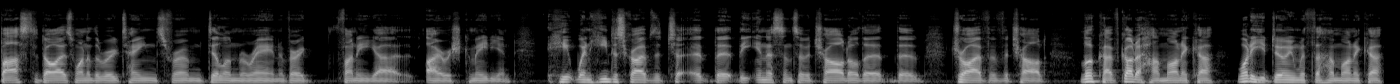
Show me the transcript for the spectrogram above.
bastardize one of the routines from Dylan Moran, a very funny uh, Irish comedian. He when he describes ch- uh, the the innocence of a child or the the drive of a child. Look, I've got a harmonica. What are you doing with the harmonica?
